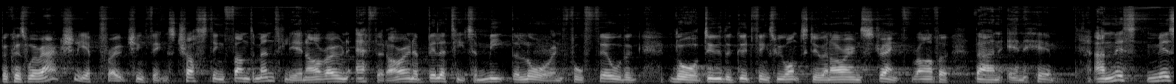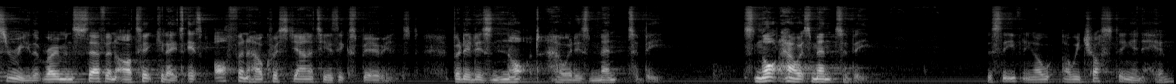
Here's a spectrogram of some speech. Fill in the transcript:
because we're actually approaching things, trusting fundamentally in our own effort, our own ability to meet the law and fulfill the law, do the good things we want to do in our own strength rather than in Him. And this misery that Romans 7 articulates, it's often how Christianity is experienced, but it is not how it is meant to be. It's not how it's meant to be. This evening, are, are we trusting in Him?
